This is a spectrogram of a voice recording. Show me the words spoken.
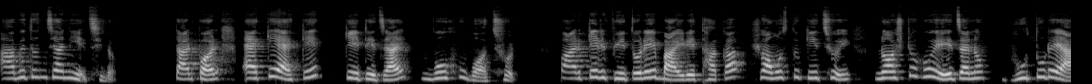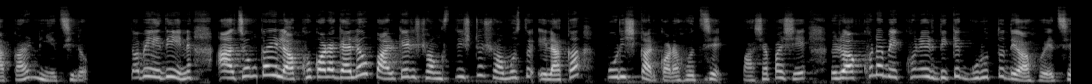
আবেদন জানিয়েছিল। তারপর একে একে কেটে যায় বহু বছর। পার্কের ভেতরে বাইরে থাকা সমস্ত কিছুই নষ্ট হয়ে যেন ভুতুড়ে আকার নিয়েছিল। তবে এদিন আচমকাই লক্ষ্য করা গেল পার্কের সংশ্লিষ্ট সমস্ত এলাকা পরিষ্কার করা হচ্ছে। পাশাপাশি রক্ষণাবেক্ষণের দিকে গুরুত্ব দেওয়া হয়েছে।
